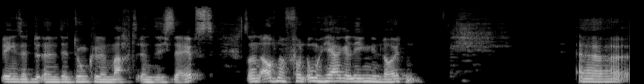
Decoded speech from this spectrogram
wegen der, äh, der dunklen Macht in sich selbst, sondern auch noch von umhergelegenen Leuten. Äh,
